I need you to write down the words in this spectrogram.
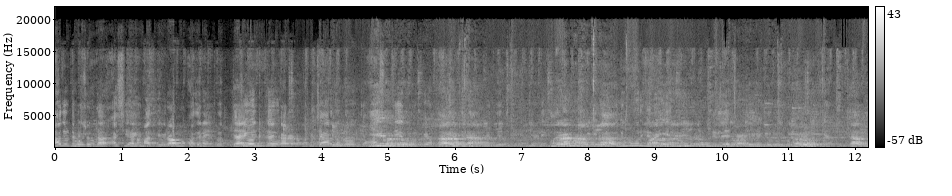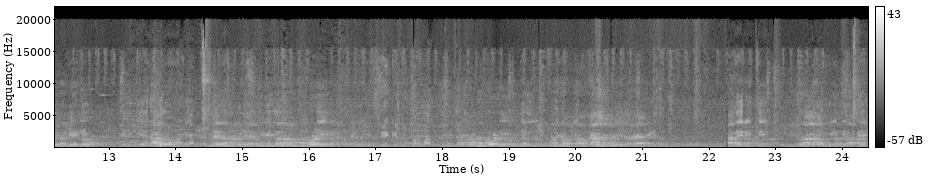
ಆ ದುಡ್ಡು ರಾಶಿ ನನ್ನ ಮಾತಿಗೆ ವಿರಾಮ ಕೊಡ್ತೇನೆ. ಜಯ ಹಿಂದ್ ಕಾರಣ ಕರ್ನಾಟಕ. ವಿಚಾರದಲ್ಲೂ ಹದಿಮೂರು ಜನ ಏನು ನಿರ್ದೇಶಕರು ಹೇಳಿ ನೋಡಿ. ಶ್ರೀಕೃಷ್ಣ ಪರಮಾತ್ಮ ನೋಡಿ. ಎಲ್ಲರೂ ಕೂಡ ನಮಗೆ ಅವಕಾಶ ಕೊಟ್ಟಿದ್ದಾರೆ. ಅದೇ ರೀತಿ ನಾವು ಇಲ್ಲಿ ಅನೇಕ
